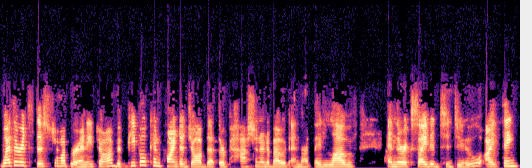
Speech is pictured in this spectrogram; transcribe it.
whether it's this job or any job if people can find a job that they're passionate about and that they love and they're excited to do i think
